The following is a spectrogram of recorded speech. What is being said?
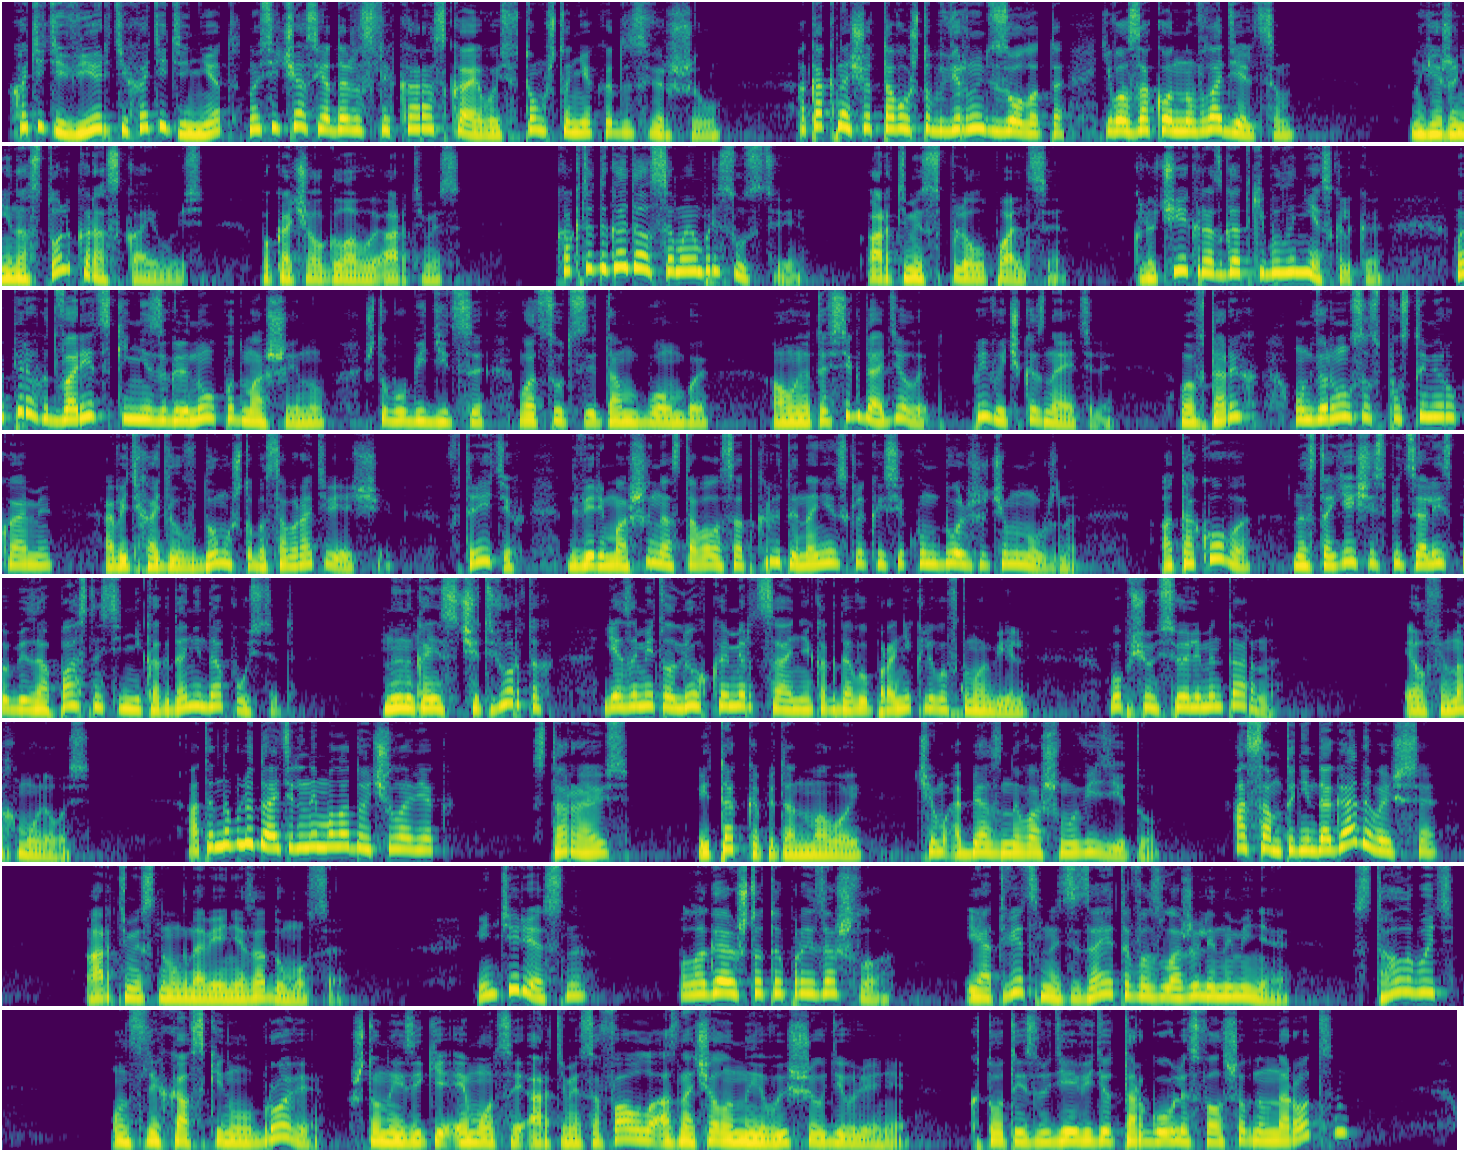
Хотите верьте, хотите нет, но сейчас я даже слегка раскаиваюсь в том, что некогда совершил. А как насчет того, чтобы вернуть золото его законным владельцам?» «Но я же не настолько раскаиваюсь», — покачал головой Артемис. «Как ты догадался о моем присутствии?» Артемис сплел пальцы. Ключей к разгадке было несколько. Во-первых, Дворецкий не заглянул под машину, чтобы убедиться в отсутствии там бомбы. А он это всегда делает. Привычка, знаете ли. Во-вторых, он вернулся с пустыми руками, а ведь ходил в дом, чтобы собрать вещи. В-третьих, дверь машины оставалась открытой на несколько секунд дольше, чем нужно. А такого настоящий специалист по безопасности никогда не допустит. Ну и, наконец, в-четвертых, я заметил легкое мерцание, когда вы проникли в автомобиль. В общем, все элементарно». Элфи нахмурилась. «А ты наблюдательный молодой человек». «Стараюсь. Итак, капитан Малой, чем обязаны вашему визиту?» «А сам ты не догадываешься?» Артемис на мгновение задумался. «Интересно. Полагаю, что-то произошло. И ответственность за это возложили на меня. Стало быть...» Он слегка вскинул брови, что на языке эмоций Артемиса Фаула означало наивысшее удивление – кто-то из людей ведет торговлю с волшебным народцем?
